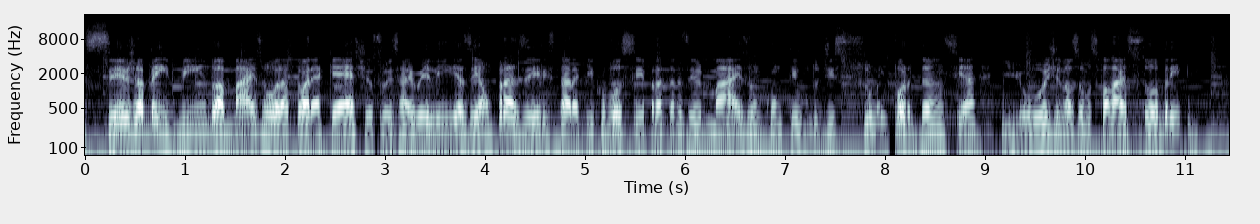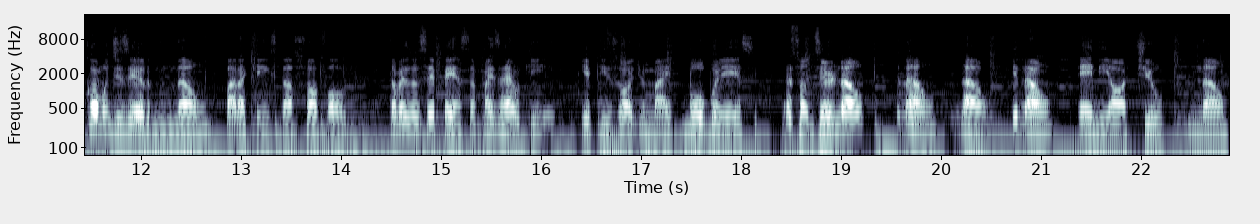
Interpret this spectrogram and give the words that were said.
Seja bem-vindo a mais um Oratória Cast. Eu sou Israel Elias e é um prazer estar aqui com você para trazer mais um conteúdo de suma importância. E hoje nós vamos falar sobre como dizer não para quem está à sua volta. Talvez você pense, mas Israel, que episódio mais bobo é esse? É só dizer não, não, não e não. N-O-T-U, não.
